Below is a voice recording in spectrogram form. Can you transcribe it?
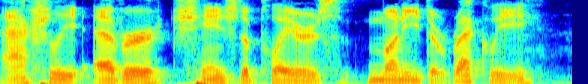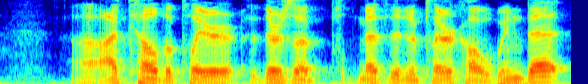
actually ever change the player's money directly. Uh, I tell the player there's a method in a player called win bet,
